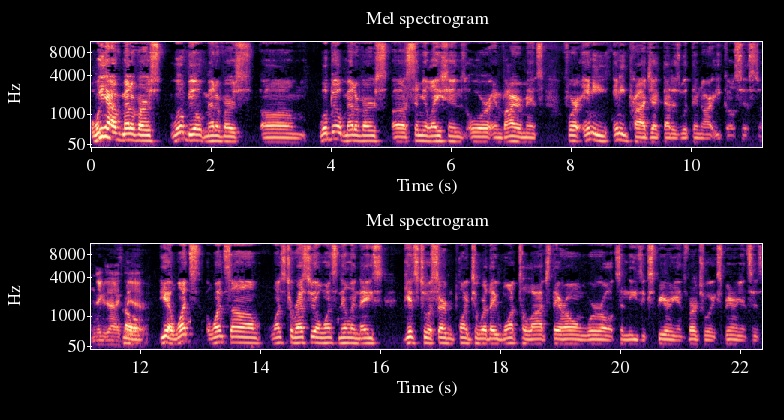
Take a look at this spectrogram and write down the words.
we have metaverse. We'll build metaverse. Um, we'll build metaverse uh, simulations or environments for any any project that is within our ecosystem. Exactly. So yeah. yeah, once once um once terrestrial, once Nil and Ace gets to a certain point to where they want to launch their own worlds and these experience virtual experiences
